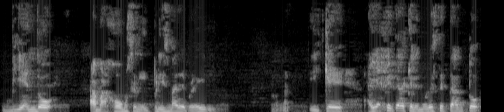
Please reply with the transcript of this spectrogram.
viendo a Mahomes en el prisma de Brady. Y que haya gente a la que le moleste tanto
